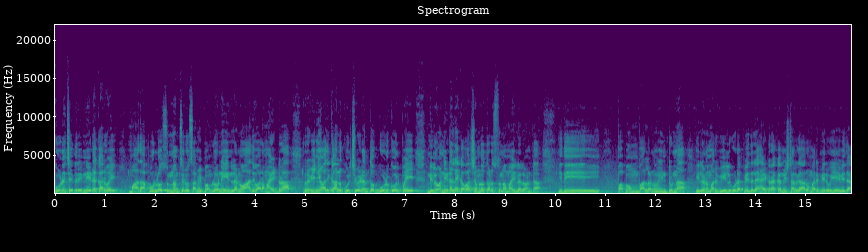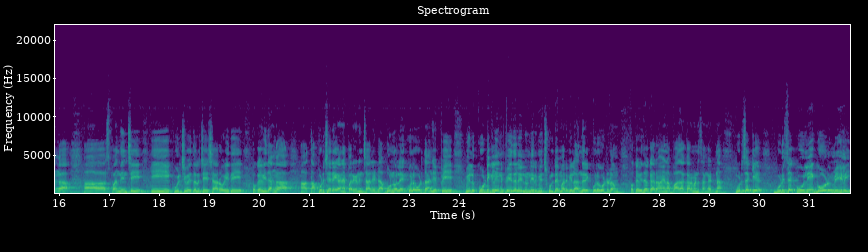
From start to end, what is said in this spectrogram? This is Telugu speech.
గూడు చెదిరి నీడ కరువై. మాదాపూర్లో సున్నం చెరువు సమీపంలోని ఇండ్లను ఆదివారం హైడ్రా రెవెన్యూ అధికారులు కూల్చివేయడంతో గూడు కోల్పోయి నిలువ నీడలేక వర్షంలో తడుస్తున్న మహిళలు అంట. ఇది పాపం వాళ్ళను వింటున్న వీళ్ళను మరి వీళ్ళు కూడా పేదలే. హైడ్రా కమిషనర్ గారు మరి మీరు ఏ విధంగా స్పందించి ఈ కూల్చివేతలు చేశారో ఇది ఒక విధంగా తప్పుడు చర్యగానే పరిగణించాలి. డబ్బున్నోలే కూలగొడతా అని చెప్పి వీళ్ళు కూటికి లేని పేదలు ఇల్లు నిర్మించుకుంటే మరి వీళ్ళందరికీ కూలగొట్టడం ఒక విధకరమైన బాధాకరమైన సంఘటన. గుడిసెకి గుడిసె కూలి గోడు మిగిలి.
